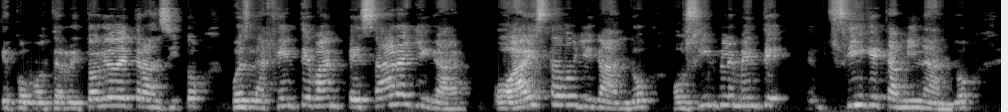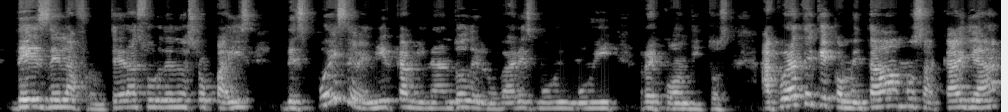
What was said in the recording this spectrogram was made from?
que como territorio de tránsito, pues la gente va a empezar a llegar o ha estado llegando o simplemente sigue caminando desde la frontera sur de nuestro país después de venir caminando de lugares muy, muy recónditos. Acuérdate que comentábamos acá ya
